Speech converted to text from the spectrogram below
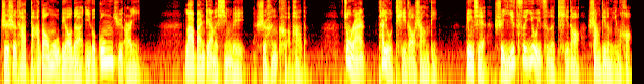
只是他达到目标的一个工具而已。拉班这样的行为是很可怕的。纵然他有提到上帝，并且是一次又一次的提到上帝的名号，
